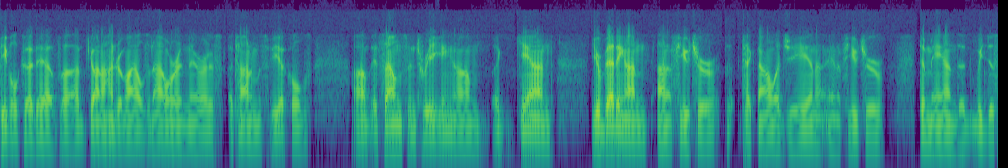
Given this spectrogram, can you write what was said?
people could have uh, gone 100 miles an hour in their autonomous vehicles. Um, it sounds intriguing. Um, again, you're betting on on a future technology and a, and a future demand that we just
